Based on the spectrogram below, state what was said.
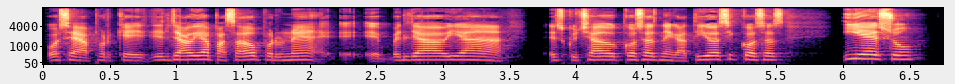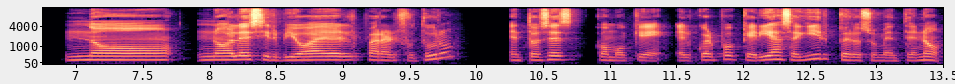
o sea, porque él ya había pasado por una, eh, eh, él ya había escuchado cosas negativas y cosas, y eso no, no le sirvió a él para el futuro. Entonces, como que el cuerpo quería seguir, pero su mente no.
